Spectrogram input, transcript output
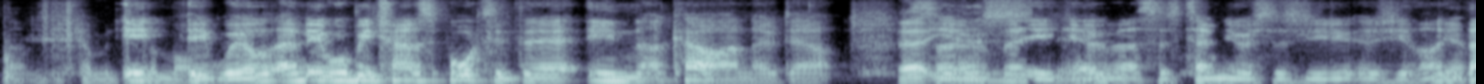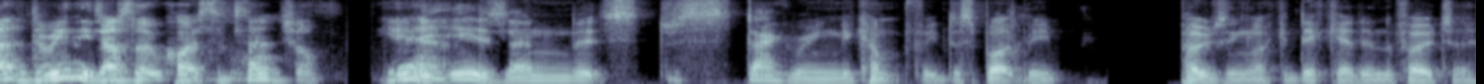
That will be coming to It, the mall. it will, and it will be transported there in a car, no doubt. Uh, so yes, there you yeah. go. That's as tenuous as you as you like. Yeah. That really does look quite substantial. Yeah. It is, and it's staggeringly comfy, despite me posing like a dickhead in the photo.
